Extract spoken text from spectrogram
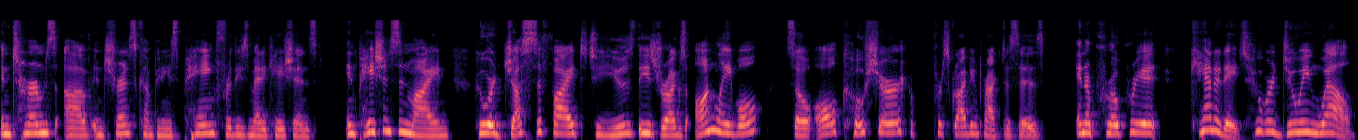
in terms of insurance companies paying for these medications in patients in mind who are justified to use these drugs on label. So, all kosher prescribing practices, inappropriate candidates who were doing well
